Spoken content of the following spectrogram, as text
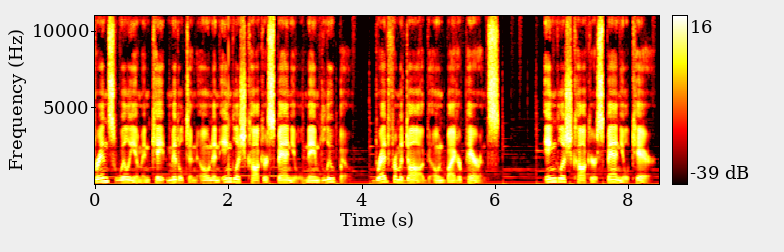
Prince William and Kate Middleton own an English Cocker Spaniel named Lupo, bred from a dog owned by her parents. English Cocker Spaniel Care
